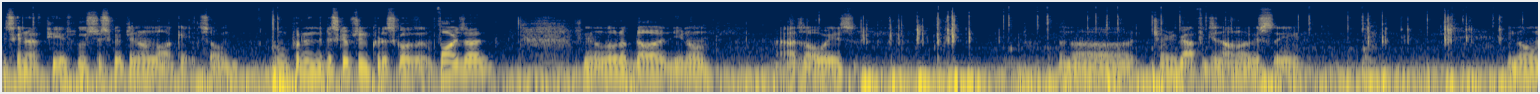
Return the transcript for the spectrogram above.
it's gonna FPS boost your script and unlock it. So I'm gonna put in the description. Goes Farzad. She's gonna load up the, you know, as always. And uh, turn your graphics down, obviously. You know,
